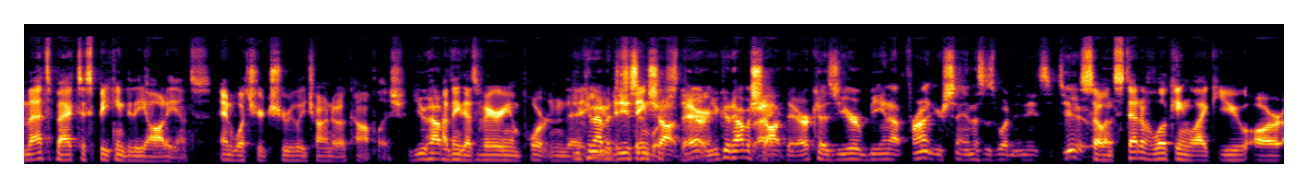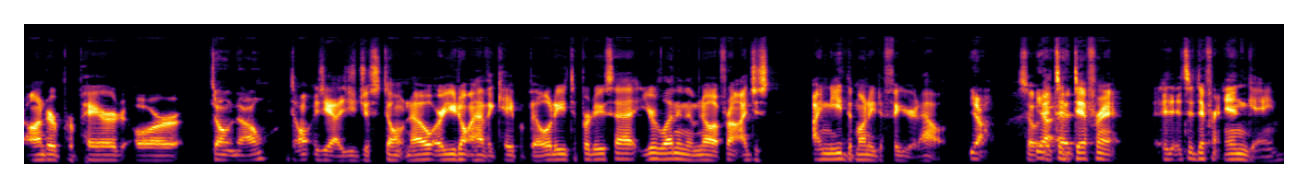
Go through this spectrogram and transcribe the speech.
that's back to speaking to the audience and what you're truly trying to accomplish. You have, I think that's very important. That you can have a decent shot there. there. You could have a Right. shot there because you're being upfront. You're saying this is what it needs to do. So instead of looking like you are underprepared or don't know. don't, yeah, you just don't know or you don't have the capability to produce that, you're letting them know up front. I just, I need the money to figure it out. Yeah. So Yeah, it's a different, it's a different end game.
